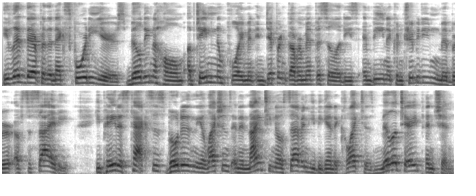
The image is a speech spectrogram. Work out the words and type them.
he lived there for the next 40 years, building a home, obtaining employment in different government facilities, and being a contributing member of society. He paid his taxes, voted in the elections, and in 1907 he began to collect his military pension.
